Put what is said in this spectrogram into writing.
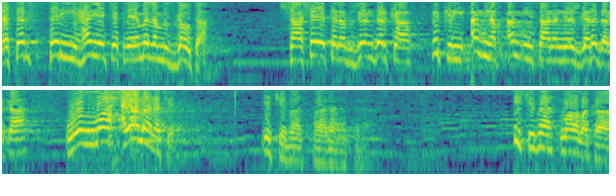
لەسەر سەری هەر یەکێک لە ئێمە لە مزگەوتە شاشەیە تەلەڤزیۆن دەرکا فکری ئەم نەخ ئەم ئینسانە نوێژگەرە دەرکا واللە حەیامان ئەچێت یەکێ باس پارەکە یەکێ باس ماڵەکە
